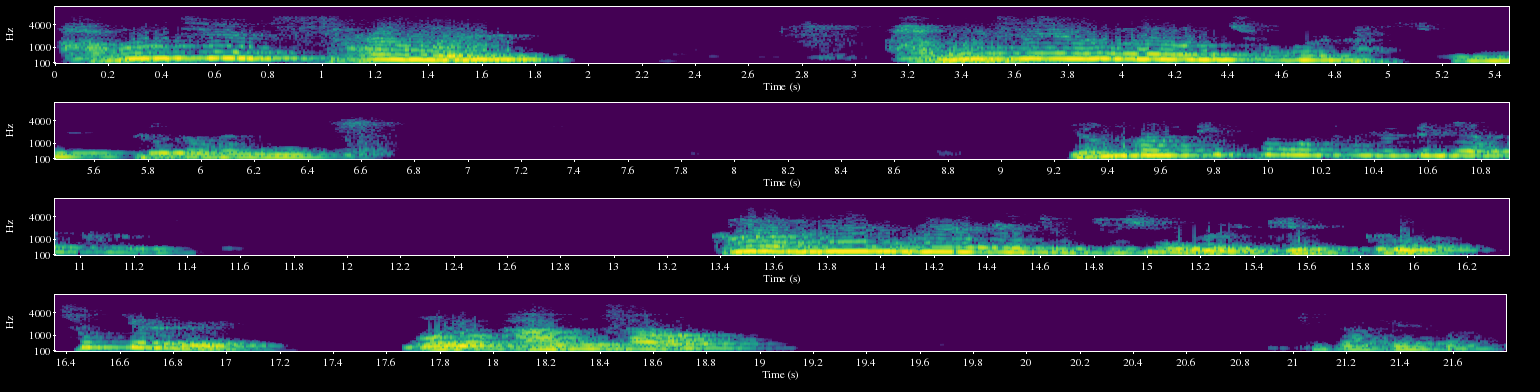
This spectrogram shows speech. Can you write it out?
아버지의 사랑을 아버지의 은혜 은총을 다시 표현하면서 영광 기쁨을 돌려드리려는 그런 그걸 우리, 우리에게 지금 주시는 거예요. 기- 그 숙제를 모여 감사로 시작해서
